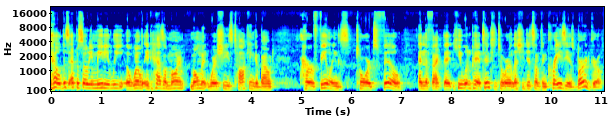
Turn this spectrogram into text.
hell, this episode immediately, uh, well, it has a mo- moment where she's talking about her feelings towards Phil and the fact that he wouldn't pay attention to her unless she did something crazy as Bird Girl.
